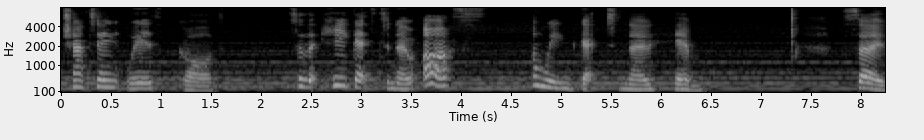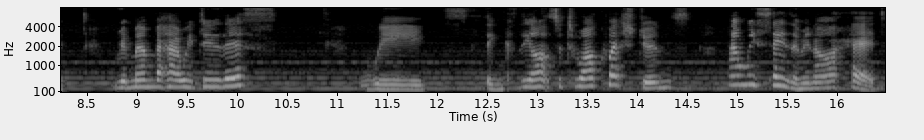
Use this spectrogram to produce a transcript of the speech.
chatting with God so that He gets to know us and we get to know Him. So, remember how we do this? We think of the answer to our questions and we say them in our head.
